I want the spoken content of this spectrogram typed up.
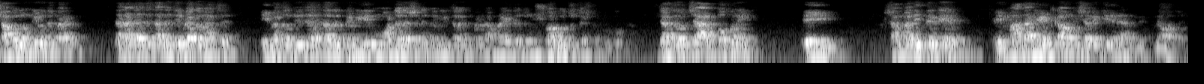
স্বাবলম্বী হতে পারে তারা যাতে তাদের যে বেতন আছে, এই বেতন দিয়ে তাদের ফ্যামিলির মর্যাদার সাথে ফ্যামিলি চালাতে পারেন, আমরা এটার জন্য সর্বোচ্চ চেষ্টা করব। যাতে হচ্ছে আর কখনোই এই সাংবাদিকদেরকে এই মাথা হেড কাউন্ট হিসাবে কিনে নেওয়া যায়।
